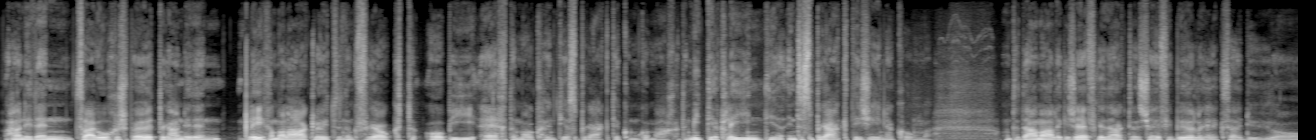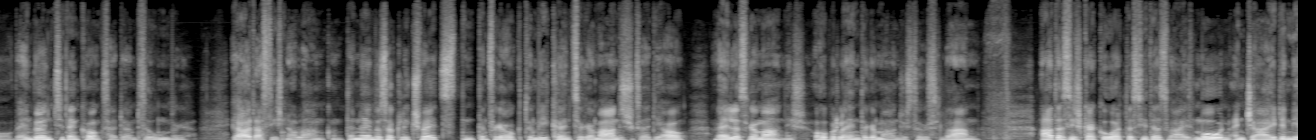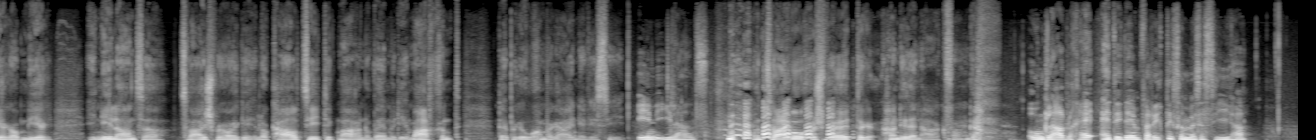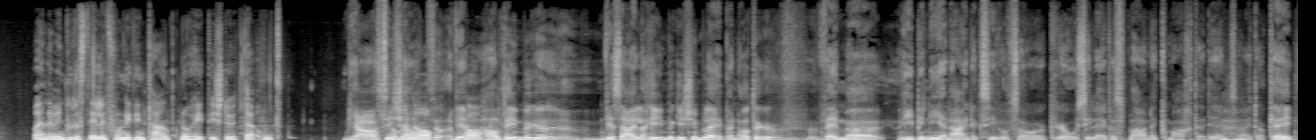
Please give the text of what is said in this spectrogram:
habe ich dann, zwei Wochen später, habe ich dann gleich einmal angerufen und gefragt, ob ich echt einmal könnte ein Praktikum machen könnte, damit ich klein in das Praktische hineinkomme. Und der damalige Chefredakteur, Chef Bühler, hat gesagt, ja, wann wollen Sie denn kommen? Ich habe gesagt, ja, im Sommer ja, das ist noch lang. Und dann haben wir so ein bisschen geschwätzt und dann fragte er mich, können Sie Romanisch? Ich habe gesagt, ja, welches Romanisch? Oberländer Romanisch, so Silvan. Ah, das ist gar gut, dass ich das weiß. Morgen entscheiden wir, ob wir in Irland eine zweisprachige Lokalzeitung machen. Und wenn wir die machen, dann brauchen wir eine wie Sie. In Irland. und zwei Wochen später habe ich dann angefangen. Unglaublich. Hätte in dem Fall richtig so sein müssen wenn du das Telefon nicht in die Hand genommen hättest dort und ja, es ist halt, wie, halt immer, wie es eigentlich immer ist im Leben, oder? Wenn man, ich bin nie einer, der so eine grosse Lebensplanung gemacht hat. Ich habe mhm. gesagt, okay,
